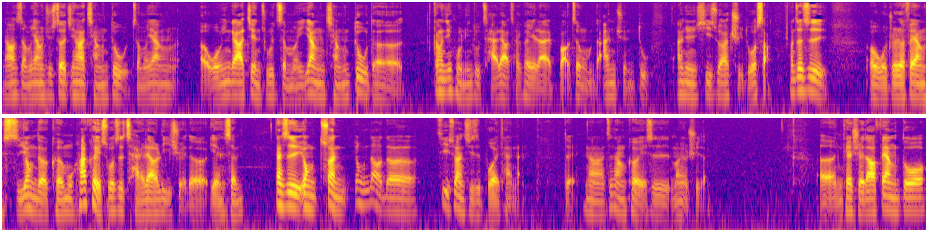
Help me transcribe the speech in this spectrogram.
然后怎么样去设计它强度，怎么样呃我们应该要建出怎么样强度的。钢筋混凝土材料才可以来保证我们的安全度，安全系数要取多少？那这是呃，我觉得非常实用的科目，它可以说是材料力学的延伸，但是用算用到的计算其实不会太难。对，那这堂课也是蛮有趣的，呃，你可以学到非常多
